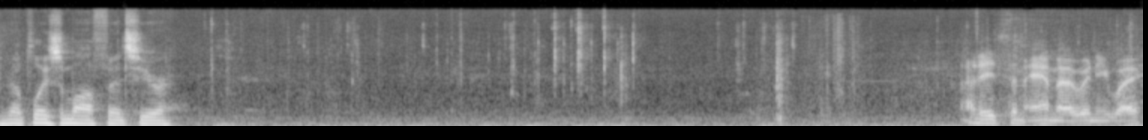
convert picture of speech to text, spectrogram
We're gonna play some offense here. I need some ammo anyway.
